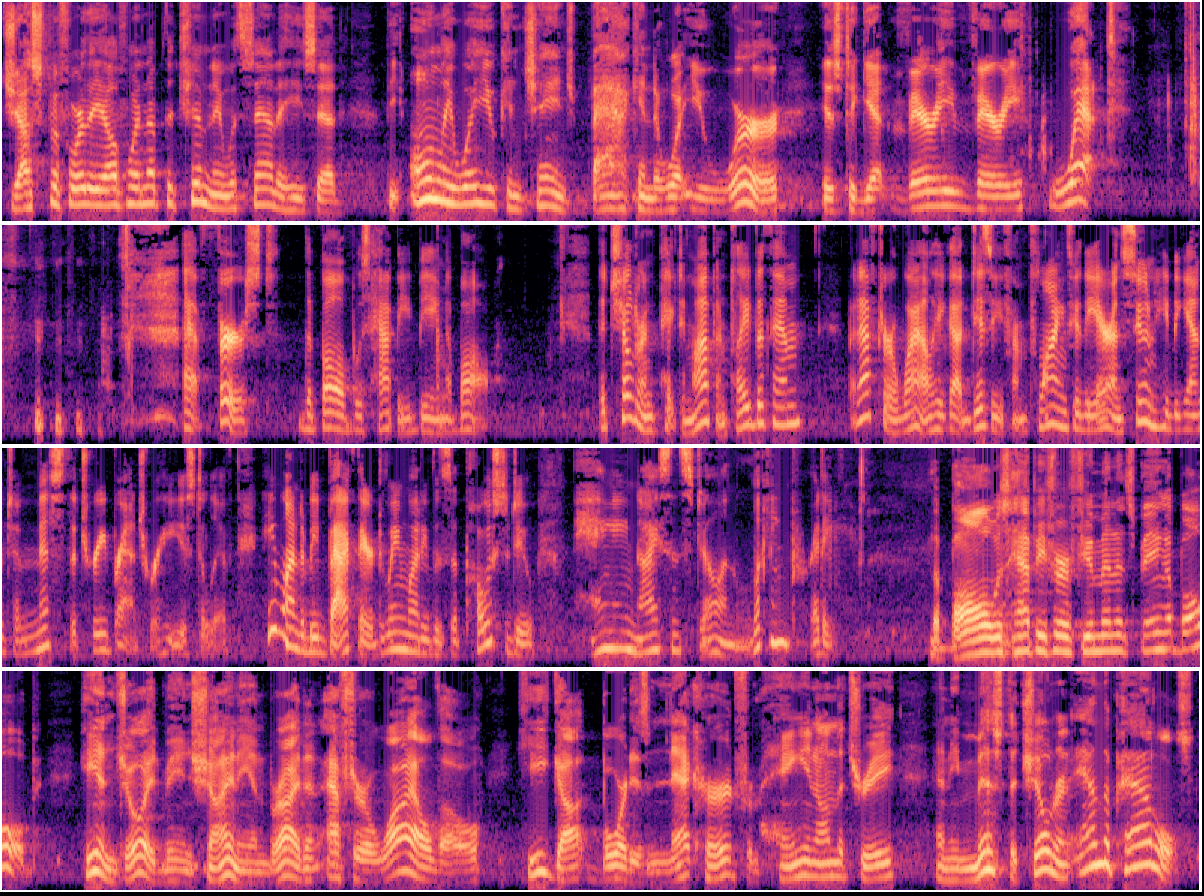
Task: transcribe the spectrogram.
Just before the elf went up the chimney with Santa, he said, The only way you can change back into what you were is to get very, very wet. At first, the bulb was happy being a ball. The children picked him up and played with him, but after a while he got dizzy from flying through the air, and soon he began to miss the tree branch where he used to live. He wanted to be back there doing what he was supposed to do, hanging nice and still and looking pretty. The ball was happy for a few minutes being a bulb. He enjoyed being shiny and bright, and after a while, though, he got bored. His neck hurt from hanging on the tree, and he missed the children and the paddles.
